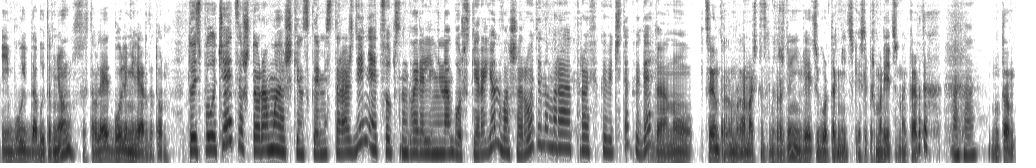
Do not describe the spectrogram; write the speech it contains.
и будет добыто в нем, составляет более миллиарда тонн. То есть получается, что Ромашкинское месторождение, это, собственно говоря, Лениногорский район, ваша родина, Марат Рафикович, так ведь, да? Да, ну, центром Ромашкинского месторождения является город Альметьевск. Если посмотреть на картах, ага. ну, там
